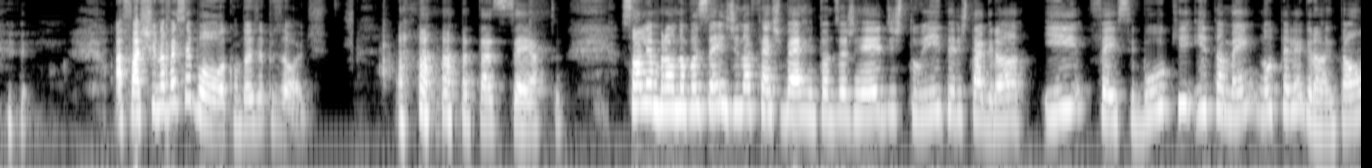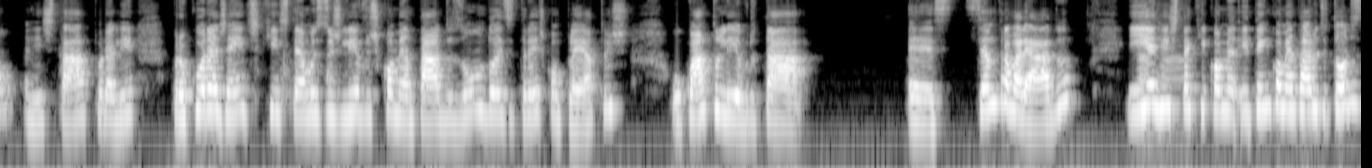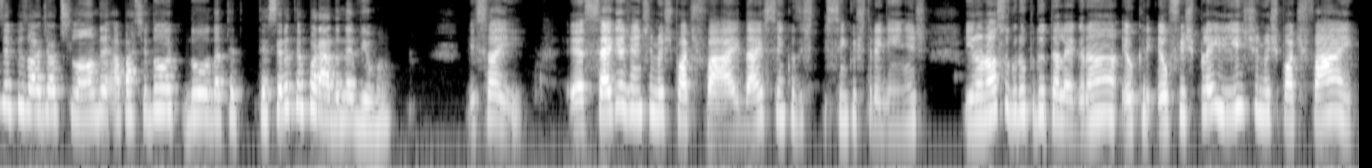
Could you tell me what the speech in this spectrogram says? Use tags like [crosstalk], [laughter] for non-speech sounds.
[laughs] A faxina vai ser boa com dois episódios. [laughs] tá certo. Só lembrando a vocês, Dina Fast BR em todas as redes, Twitter, Instagram e Facebook e também no Telegram. Então, a gente está por ali. Procura a gente que temos os livros comentados, um, dois e três completos. O quarto livro está é, sendo trabalhado. E uhum. a gente tá aqui e tem comentário de todos os episódios de Outlander a partir do, do da te terceira temporada, né, Vilma? Isso aí. É, segue a gente no Spotify, dá as cinco, cinco estrelinhas. E no nosso grupo do Telegram, eu, eu fiz playlist no Spotify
